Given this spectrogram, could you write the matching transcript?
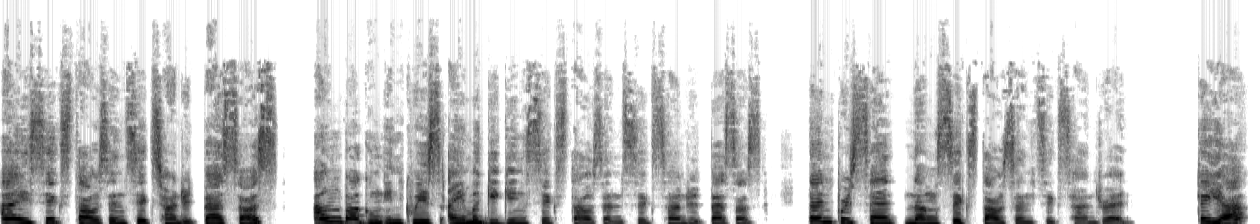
ay 6,600 pesos, ang bagong increase ay magiging 6,600 pesos, 10% ng 6,600. Kaya,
